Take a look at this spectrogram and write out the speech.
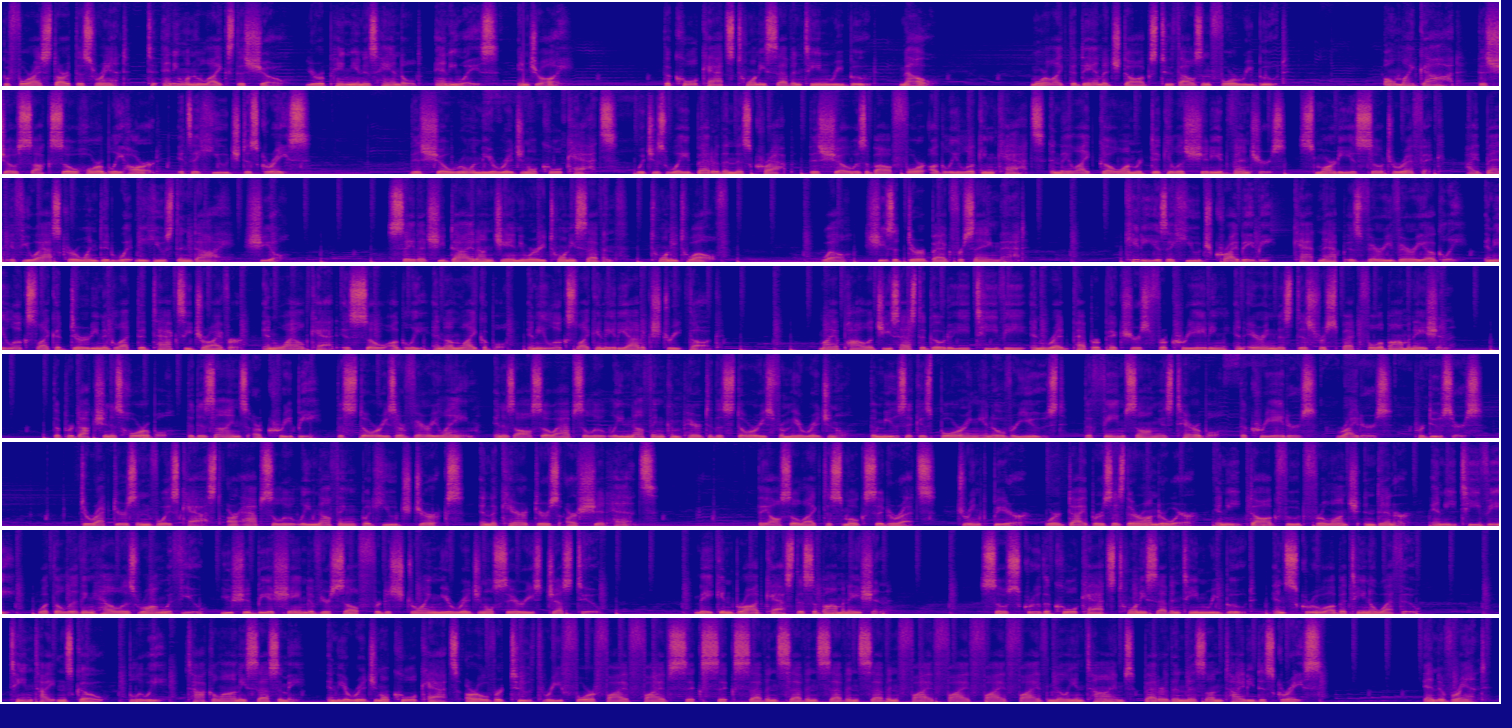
Before I start this rant, to anyone who likes this show, your opinion is handled, anyways, enjoy. The Cool Catz 2017 reboot, no. More like the Damaged Dogs 2004 reboot. Oh my god, this show sucks so horribly hard, it's a huge disgrace. This show ruined the original Cool Catz, which is way better than this crap. This show is about four ugly looking cats and they like go on ridiculous shitty adventures. Smarty is so terrific. I bet if you ask her when did Whitney Houston die, she'll say that she died on January 27, 2012. Well, she's a dirtbag for saying that. Kitty is a huge crybaby, Catnap is very very ugly, and he looks like a dirty neglected taxi driver, and Wildcat is so ugly and unlikable, and he looks like an idiotic street thug. My apologies has to go to ETV and Red Pepper Pictures for creating and airing this disrespectful abomination. The production is horrible, the designs are creepy, the stories are very lame, and is also absolutely nothing compared to the stories from the original. The music is boring and overused, the theme song is terrible, the creators, writers, producers, directors and voice cast are absolutely nothing but huge jerks, and the characters are shitheads. They also like to smoke cigarettes, drink beer, wear diapers as their underwear, and eat dog food for lunch and dinner, and eat TV. What the living hell is wrong with you? You should be ashamed of yourself for destroying the original series just to make and broadcast this abomination. So screw the Cool Catz 2017 reboot, and screw Ubatina Wethu. Teen Titans Go, Bluey, Takalani Sesame, and the original Cool Catz are over 2 3 4 5 5 6 6 7 7 7 7 5 5 5 5 million times better than this untidy disgrace. End of rant.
